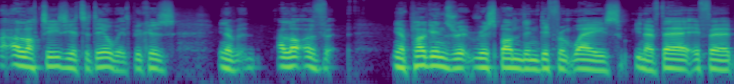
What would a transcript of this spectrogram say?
a a lot easier to deal with because you know a lot of you know plugins re- respond in different ways. You know if they're if a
